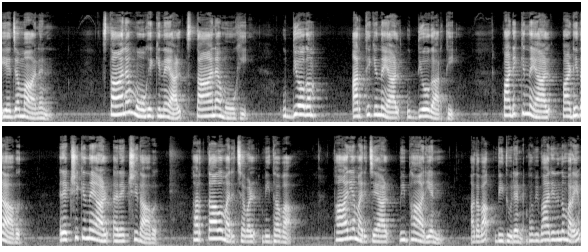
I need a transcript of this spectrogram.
യജമാനൻ സ്ഥാനം മോഹിക്കുന്നയാൾ സ്ഥാനമോഹി ഉദ്യോഗം അർത്ഥിക്കുന്നയാൾ ഉദ്യോഗാർത്ഥി. പഠിക്കുന്നയാൾ പഠിതാവ്. രക്ഷിക്കുന്നയാൾ രക്ഷിതാവ്. ഭർത്താവ് മരിച്ചവൾ വിധവ. ഭാര്യ മരിച്ചയാൾ വിഭാര്യൻ അഥവാ വിധുരൻ. അപ്പോൾ വിഭാര്യൻ എന്നും പറയും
